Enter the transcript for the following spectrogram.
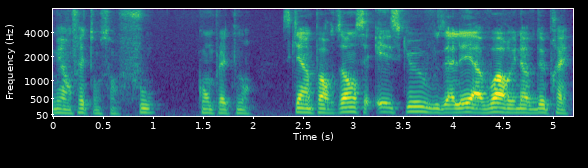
mais en fait, on s'en fout complètement. Ce qui est important, c'est est-ce que vous allez avoir une offre de prêt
